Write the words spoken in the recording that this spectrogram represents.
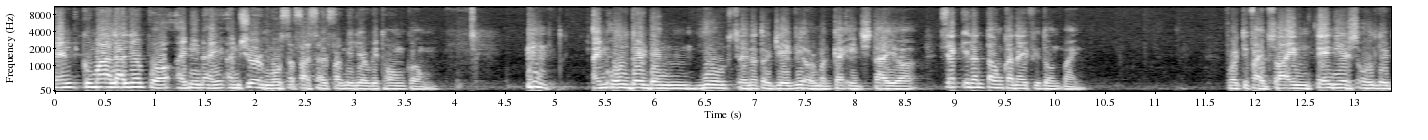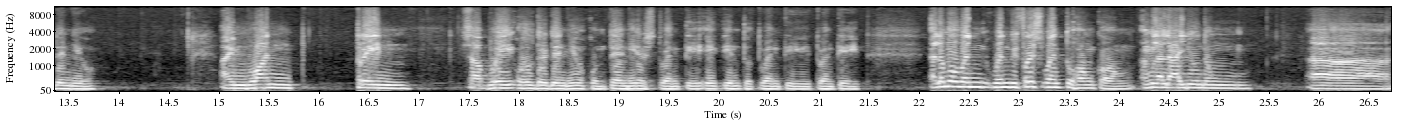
And kung maalala niyo po, I mean, I, I'm sure most of us are familiar with Hong Kong. I'm older than you, Senator JB, or magka-age tayo. Sek, ilang taong ka na if you don't mind? 45. So I'm 10 years older than you. I'm one train subway older than you kung 10 years, 2018 to 2028. Alam mo, when, when we first went to Hong Kong, ang lalayo nung ah,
